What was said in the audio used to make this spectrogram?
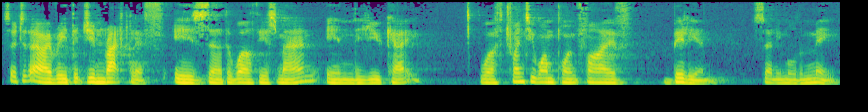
So today I read that Jim Ratcliffe is uh, the wealthiest man in the UK, worth 21.5 billion, certainly more than me.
